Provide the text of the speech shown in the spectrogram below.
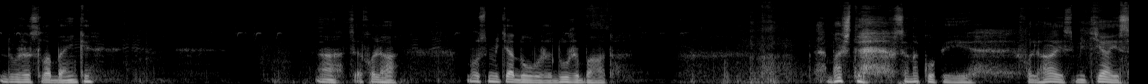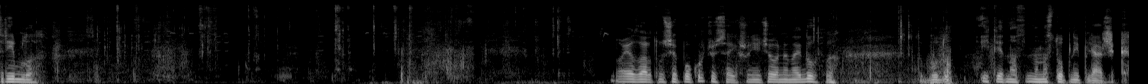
Дуже слабенькі. А, це фольга. Ну, сміття дуже, дуже багато. Бачите, все на купі. І фольга, і сміття, і срібло. Ну, я зараз тут ще покручуся, якщо нічого не знайду, то, то буду йти на, на наступний пляжик.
